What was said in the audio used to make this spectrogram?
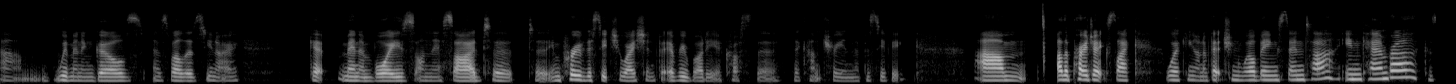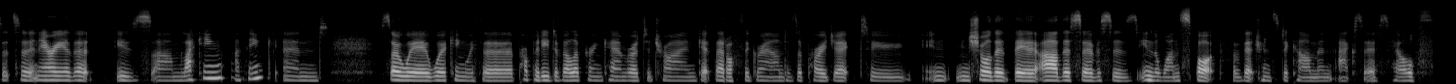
um, women and girls as well as, you know, get men and boys on their side to, to improve the situation for everybody across the, the country and the Pacific. Um, other projects like working on a veteran wellbeing centre in Canberra because it's an area that is um, lacking, I think, and So we're working with a property developer in Canberra to try and get that off the ground as a project to in, ensure that there are the services in the one spot for veterans to come and access health,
